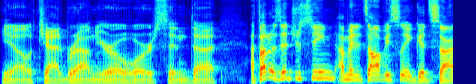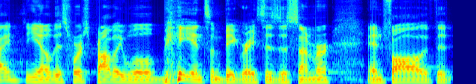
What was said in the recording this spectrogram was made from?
you know, Chad Brown Euro horse. And uh, I thought it was interesting. I mean, it's obviously a good sign. You know, this horse probably will be in some big races this summer and fall. If the,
